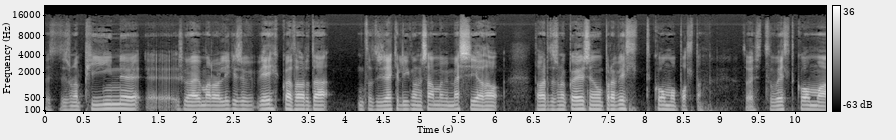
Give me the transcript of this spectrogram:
þú veist, þetta er svona pínu eh, sko ef maður að líka sér við eitthvað þá er þetta þá þú sé ekki líka honum saman við Messi að þá, þá er þetta svona gaur sem þú bara vilt koma á boltan þú veist, þú vilt koma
